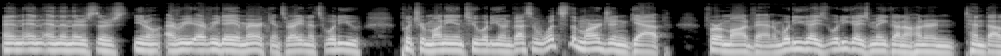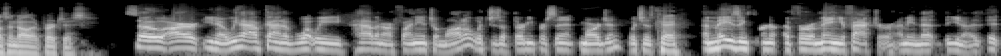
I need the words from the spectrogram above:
And and and then there's there's you know every everyday Americans, right? And it's what do you put your money into? What do you invest in? What's the margin gap for a mod van? And what do you guys what do you guys make on a hundred and ten thousand dollar purchase? So our, you know, we have kind of what we have in our financial model, which is a thirty percent margin, which is Okay. amazing for, for a manufacturer. I mean that you know, it,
